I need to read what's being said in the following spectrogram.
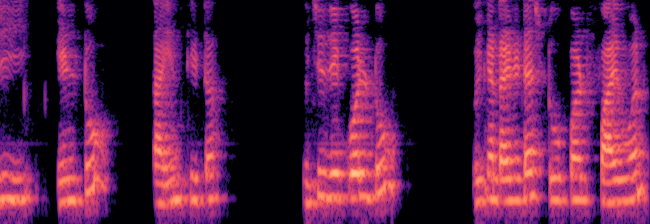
g into sine theta which is equal to we can write it as 2.51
